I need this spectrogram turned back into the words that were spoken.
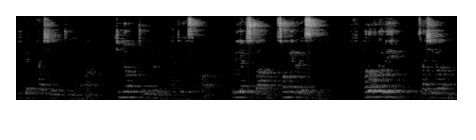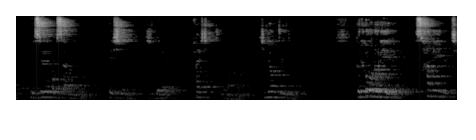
280주년 기념주일을 맞이해서 우리가 지방 성회를 했습니다. 바로 오늘이 사실은 이슬레 목사님 회신 280주년 기념주일입니다. 그리고 오늘이 3일째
